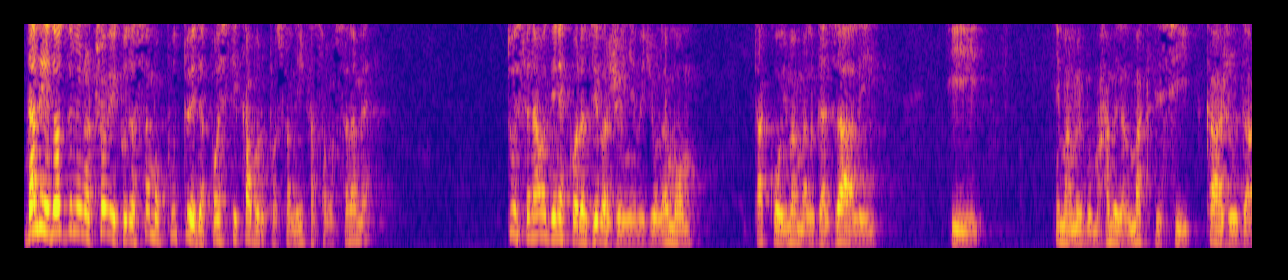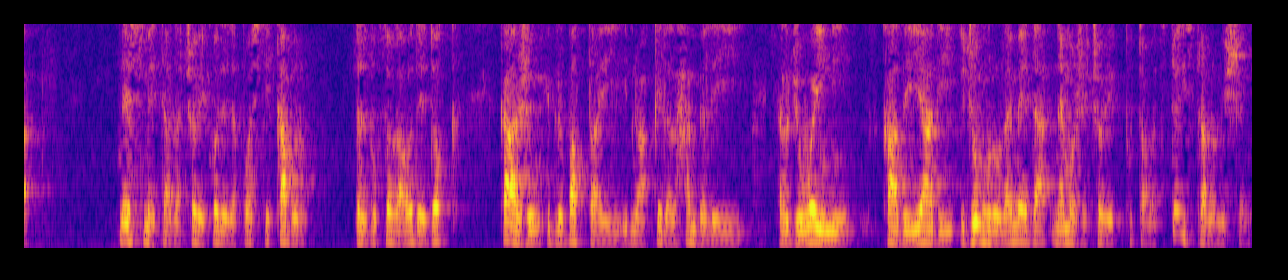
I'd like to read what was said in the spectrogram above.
Da li je dozvoljeno čovjeku da samo putuje da posjeti kabor poslanika, sallallahu sallam? Tu se navodi neko razilaženje među lemom, tako imam El Gazali i imam Ebu Mohamed El Makdisi, kažu da ne smeta da čovjek ode da posjeti kabur, da zbog toga ode dok kažu Ibn Batta i Ibn Aqil al-Hambeli i al-đuvajni, Kadi i Jadi i Džumhur Uleme da ne može čovjek putovati. To je ispravno mišljenje.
